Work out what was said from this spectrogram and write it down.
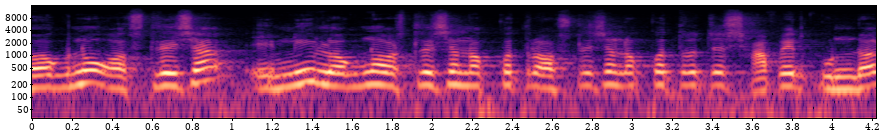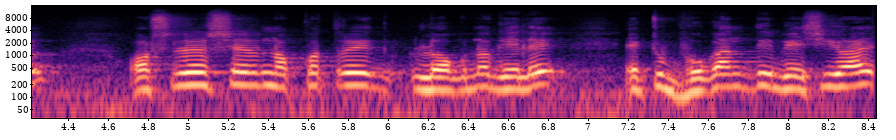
লগ্ন অশ্লেষা এমনি লগ্ন অশ্লেষা নক্ষত্র অশ্লেষা নক্ষত্র হচ্ছে সাপের কুণ্ডল অশ্লেষা নক্ষত্রে লগ্ন গেলে একটু ভোগান্তি বেশি হয়।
